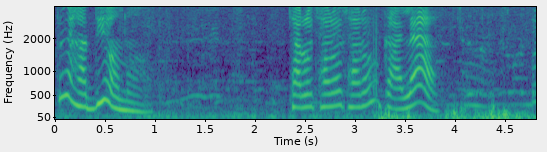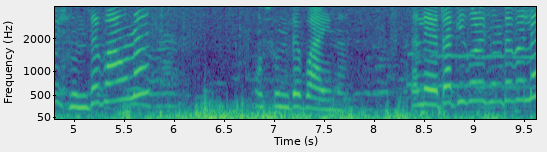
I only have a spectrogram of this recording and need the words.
তুমি হাত দিও না ছাড়ো ছাড়ো ছাড়ো। কালা তুমি শুনতে পাও না? শুনতে পাই না। তাহলে এটা কি করে শুনতে পেলে?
